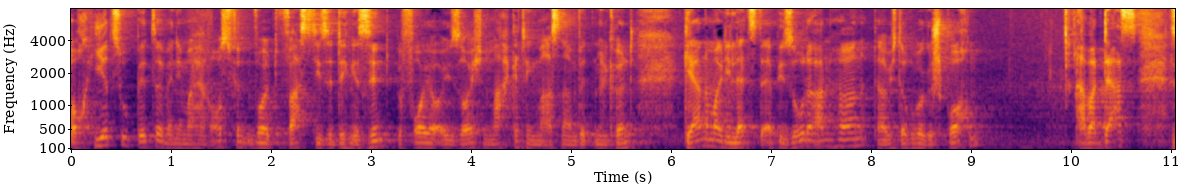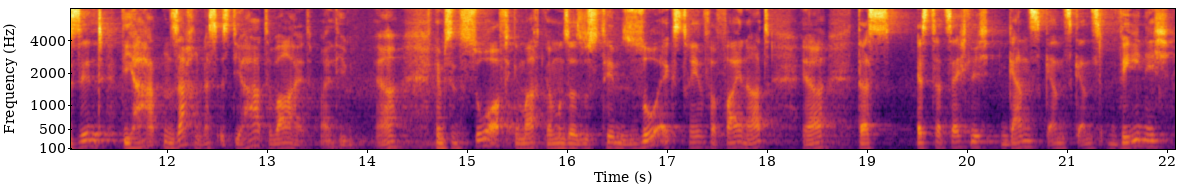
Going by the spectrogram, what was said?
auch hierzu bitte, wenn ihr mal herausfinden wollt, was diese Dinge sind, bevor ihr euch solchen Marketingmaßnahmen widmen könnt, gerne mal die letzte Episode anhören. Da habe ich darüber gesprochen. Aber das sind die harten Sachen, das ist die harte Wahrheit, mein Lieben. Ja? Wir haben es jetzt so oft gemacht, wir haben unser System so extrem verfeinert, ja, dass es tatsächlich ganz, ganz, ganz wenig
